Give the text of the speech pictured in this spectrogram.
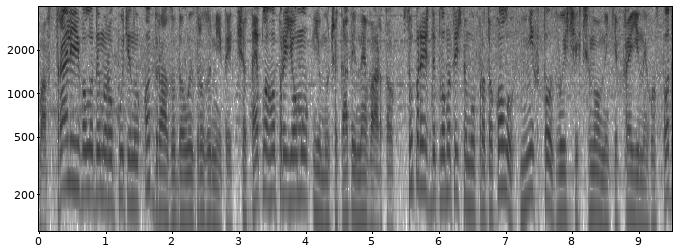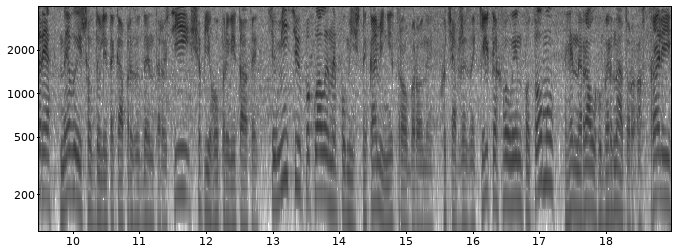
В Австралії Володимиру Путіну одразу дали зрозуміти, що теплого прийому йому чекати не варто. Всупереч дипломатичному протоколу, ніхто з вищих чиновників країни господаря не вийшов до літака президента Росії, щоб його привітати. Цю місію поклали на помічника міністра оборони. Хоча вже за кілька хвилин по тому генерал-губернатор Австралії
